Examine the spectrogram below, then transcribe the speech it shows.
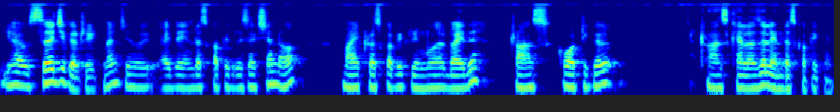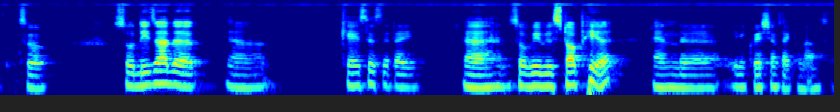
you have surgical treatment you either endoscopic resection or microscopic removal by the transcortical transcallosal endoscopic method. So so these are the uh, cases that i uh, so we will stop here and uh, any questions i can answer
